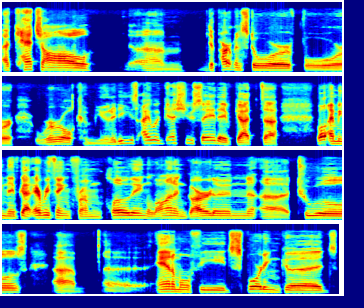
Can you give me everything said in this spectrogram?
a catch-all um, department store for rural communities. I would guess you say they've got. Uh, well, I mean, they've got everything from clothing, lawn and garden, uh, tools, um, uh, animal feeds, sporting goods,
